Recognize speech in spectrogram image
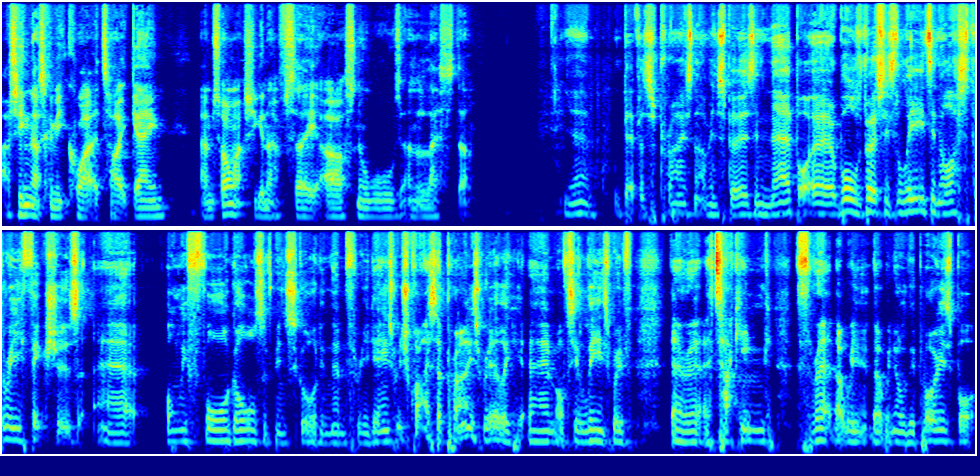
I think that's going to be quite a tight game. Um, so I'm actually going to have to say Arsenal, Wolves, and Leicester. Yeah, a bit of a surprise not having Spurs in there. But uh, Wolves versus Leeds in the last three fixtures, uh, only four goals have been scored in them three games, which is quite a surprise, really. Um, obviously, Leeds with their uh, attacking threat that we that we know they pose, but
